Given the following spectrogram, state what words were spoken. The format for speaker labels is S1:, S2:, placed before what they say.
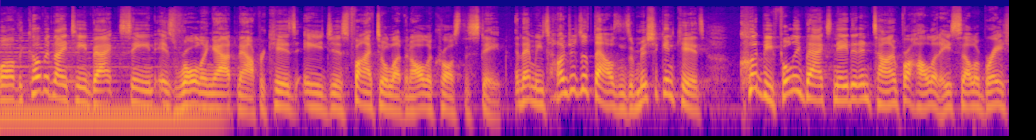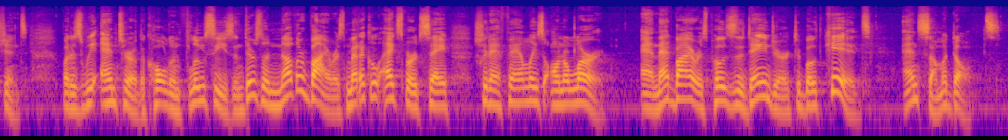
S1: Well, the COVID 19 vaccine is rolling out now for kids ages 5 to 11 all across the state. And that means hundreds of thousands of Michigan kids could be fully vaccinated in time for holiday celebrations. But as we enter the cold and flu season, there's another virus medical experts say should have families on alert. And that virus poses a danger to both kids and some adults.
